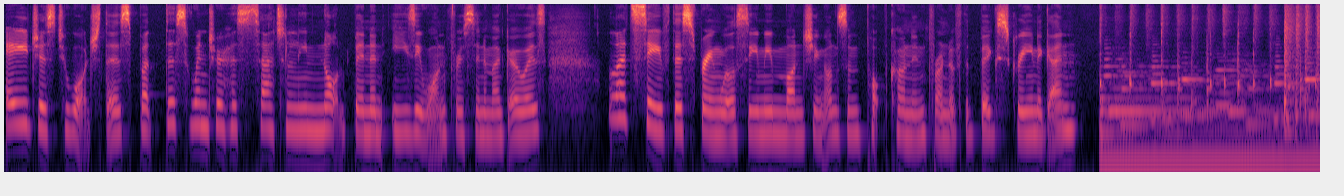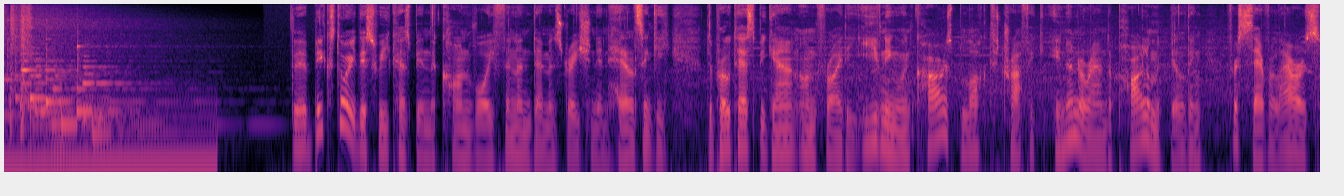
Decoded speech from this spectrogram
ages to watch this, but this winter has certainly not been an easy one for cinema goers. Let's see if this spring will see me munching on some popcorn in front of the big screen again. The big story this week has been the Convoy Finland demonstration in Helsinki. The protest began on Friday evening when cars blocked traffic in and around the Parliament building for several hours.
